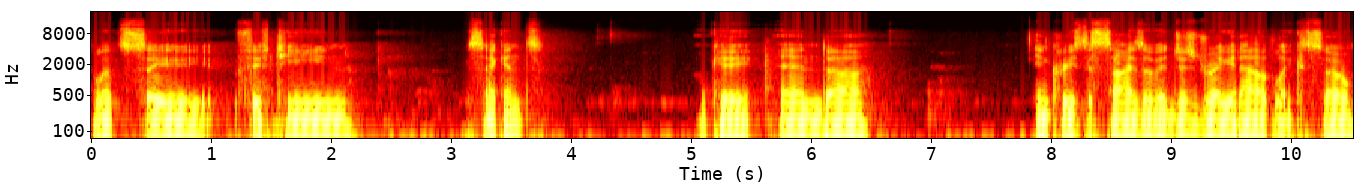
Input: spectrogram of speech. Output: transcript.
let's say 15 seconds. Okay and uh, increase the size of it just drag it out like so.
